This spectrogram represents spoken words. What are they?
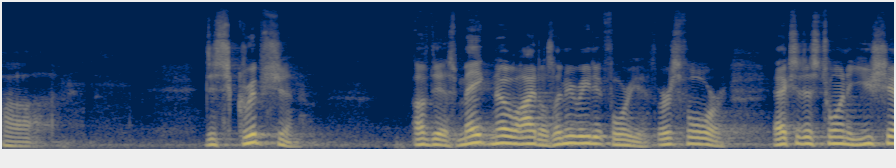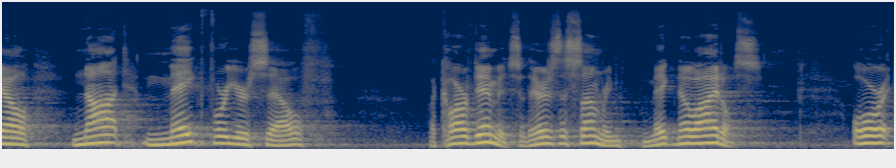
uh, description of this. Make no idols. Let me read it for you. Verse 4, Exodus 20 You shall not make for yourself a carved image. So there's the summary make no idols, or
